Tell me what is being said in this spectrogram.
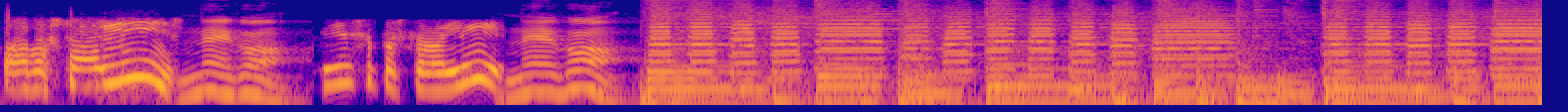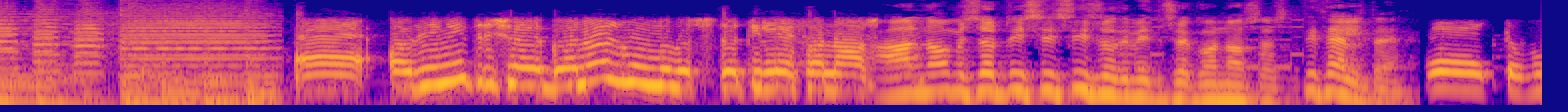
Ο Αποστολή. Ναι, εγώ. Είσαι Αποστολή. Ναι, εγώ. Δημήτρης ο εγγονός μου μου έδωσε το τηλέφωνο σου. Α, νόμιζα ότι είσαι εσείς ο Δημήτρης ο εγγονός σας. Τι θέλετε; Ε, το που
